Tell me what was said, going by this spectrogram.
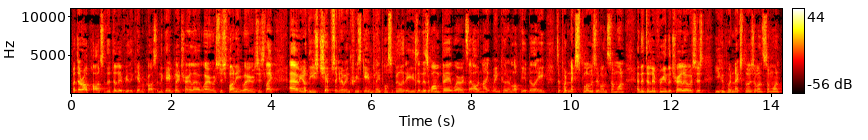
But there are parts of the delivery that came across in the gameplay trailer where it was just funny, where it was just like, um, you know, these chips are going to increase gameplay possibilities. And there's one bit where it's like, oh, Nightwing can unlock the ability to put an explosive on someone, and the delivery in the trailer was just, you can put an explosive on someone.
